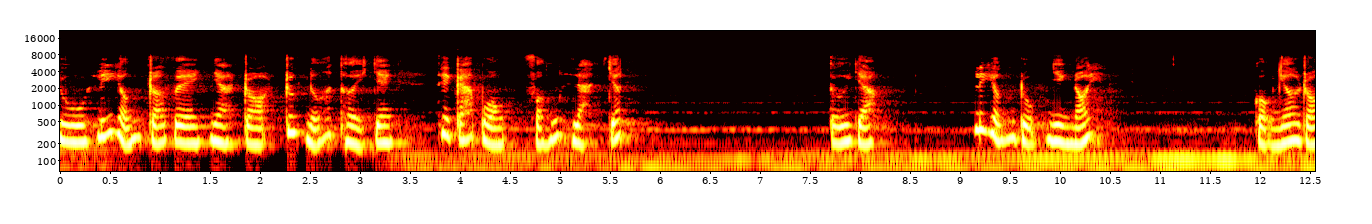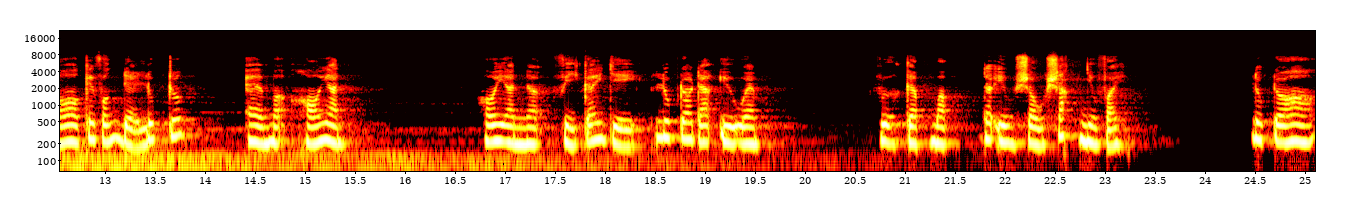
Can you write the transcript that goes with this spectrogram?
dù lý ẩn trở về nhà trọ trước nửa thời gian, thì cả bọn vẫn là chết. Tử giác lý ẩn đột nhiên nói, còn nhớ rõ cái vấn đề lúc trước, em hỏi anh hỏi anh à, vì cái gì lúc đó đã yêu em? Vừa gặp mặt đã yêu sâu sắc như vậy. Lúc đó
